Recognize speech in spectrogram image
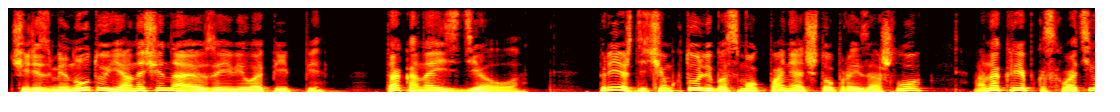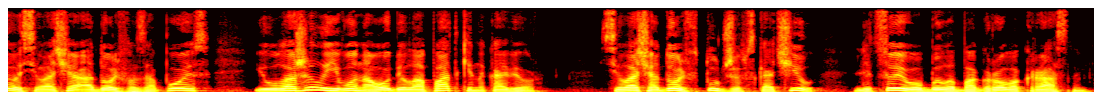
«Через минуту я начинаю», — заявила Пиппи. Так она и сделала. Прежде чем кто-либо смог понять, что произошло, она крепко схватила силача Адольфа за пояс и уложила его на обе лопатки на ковер. Силач Адольф тут же вскочил, лицо его было багрово-красным.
